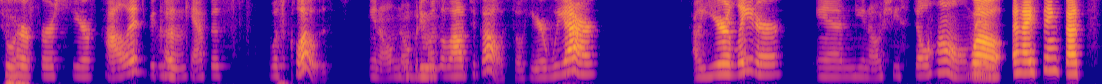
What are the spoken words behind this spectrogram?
to her first year of college because Mhm. campus was closed. You know, nobody Mhm. was allowed to go. So here we are, a year later, and you know she's still home. Well, and I think that's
